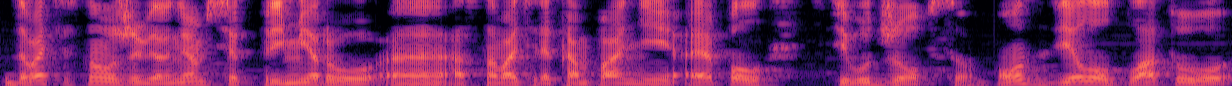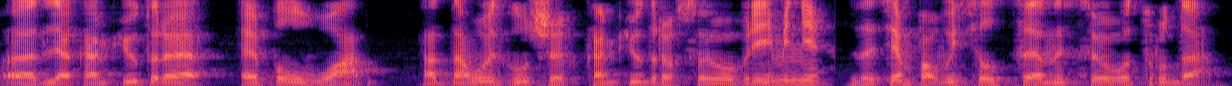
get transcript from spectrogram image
Давайте снова же вернемся к примеру э, основателя компании Apple Стиву Джобсу. Он сделал плату э, для компьютера Apple One одного из лучших компьютеров своего времени, затем повысил ценность своего труда.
